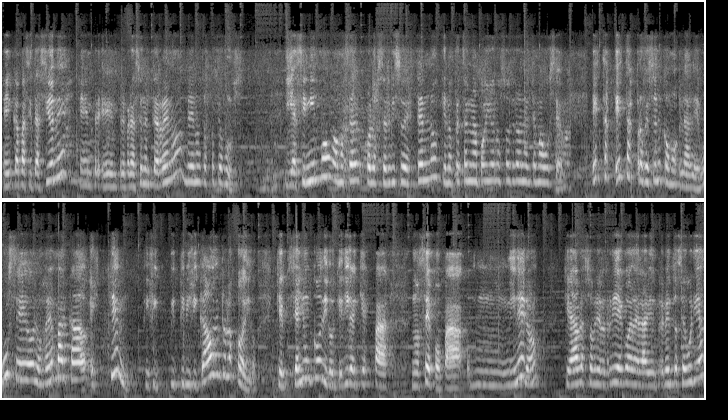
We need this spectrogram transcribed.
en capacitaciones, en, preparación en terreno de nuestros propios bus. Y asimismo vamos a hacer con los servicios externos que nos prestan apoyo a nosotros en el tema buceo. Estas, profesiones como la de buceo, los embarcados, estén tipificados dentro de los códigos. Que si hay un código que diga que es para, no sé, para un minero, que habla sobre el riesgo del implemento de seguridad,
